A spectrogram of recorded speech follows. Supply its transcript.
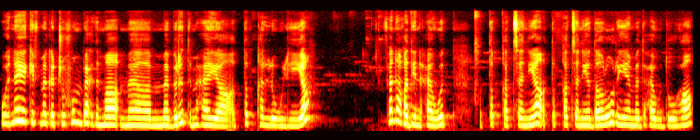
وهنايا كيف ما كتشوفوا من بعد ما ما, ما برد معايا الطبقة الأولية فأنا غادي نعاود الطبقة الثانية. الطبقة الثانية ضروريه ما تعاودوها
